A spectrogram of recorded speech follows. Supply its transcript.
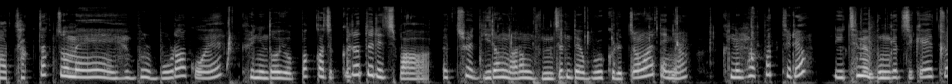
야 작작 좀 해 뭘 뭐라고 해? 괜히 너희 오빠까지 끌어들이지 마 애초에 니랑 나랑 문제인데 뭘 그래 쫑알대냐 그냥 확 빠뜨려? 네 팀에 뭉개지게 해줘?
